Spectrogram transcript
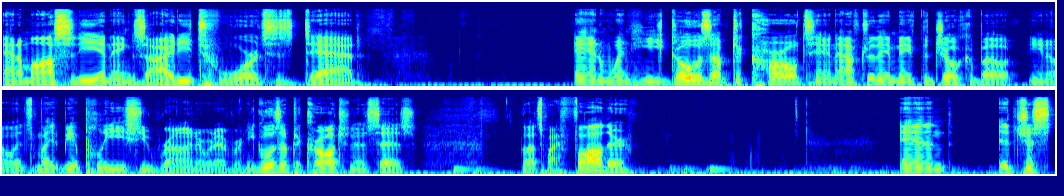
animosity and anxiety towards his dad. And when he goes up to Carlton after they make the joke about, you know, it might be a police, you run or whatever, and he goes up to Carlton and says, Well, that's my father. And it's just,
